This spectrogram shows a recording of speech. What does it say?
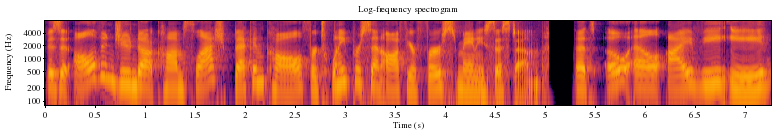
Visit oliveandjune.com slash beck and call for 20% off your first Mani system. That's O L I V E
